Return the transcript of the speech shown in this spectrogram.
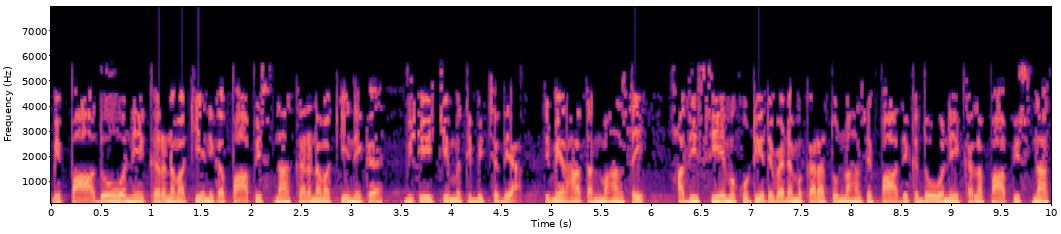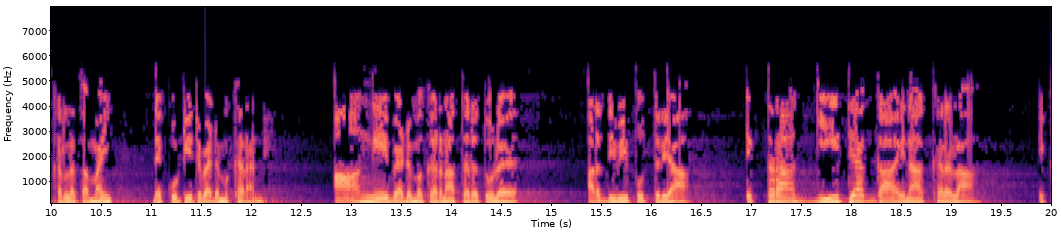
මේ පාදෝවණය කරනවා කියන එක පාපිස්නා කරනවා කියන එක විශේෂයෙන්ම තිබිච්ච දෙයක්. ඉතින් මේ රහතන් වහන්සේ හදිස්සියෙම කුටියට වැඩම කරත් උන්වහන්සේ පාදක දෝවණය කළා පාපිස්නා කරලා තමයි දැන් කුටියට වැඩම කරන්නේ. ආන්ගේ වැඩම කරන අතරතුර අර දිවි පුත්‍රයා එක්තරා ගීතයක් ගායනා කරලා එක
